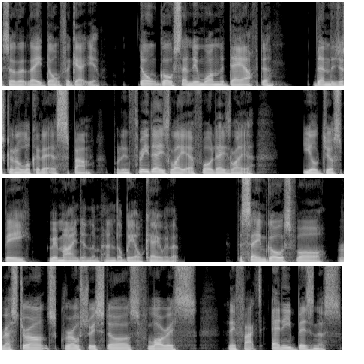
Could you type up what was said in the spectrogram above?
so that they don't forget you. Don't go sending one the day after, then they're just going to look at it as spam. But in three days later, four days later, you'll just be reminding them and they'll be okay with it. The same goes for restaurants, grocery stores, florists, and in fact, any business.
